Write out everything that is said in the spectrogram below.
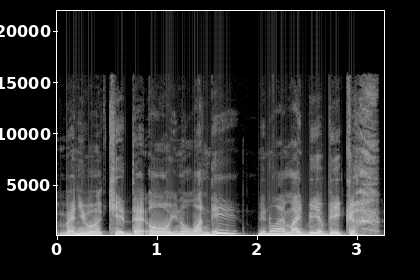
when you were a kid that, oh, you know, one day, you know, I might be a baker?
